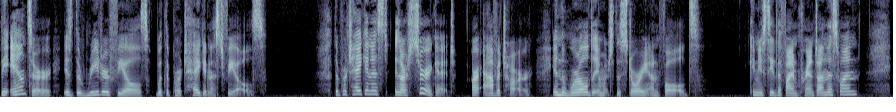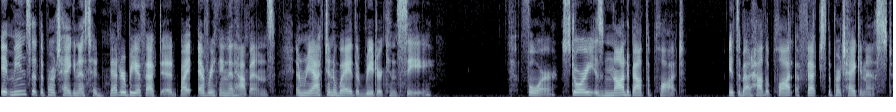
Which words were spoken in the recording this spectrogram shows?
The answer is the reader feels what the protagonist feels. The protagonist is our surrogate, our avatar, in the world in which the story unfolds. Can you see the fine print on this one? It means that the protagonist had better be affected by everything that happens and react in a way the reader can see. 4. Story is not about the plot, it's about how the plot affects the protagonist.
